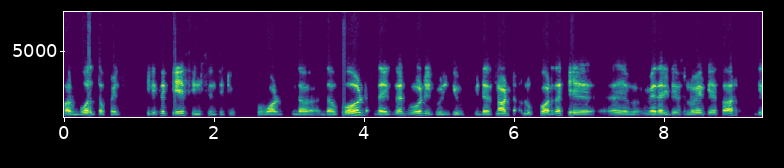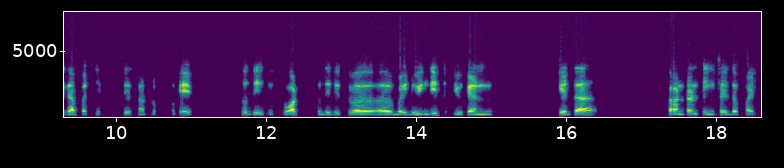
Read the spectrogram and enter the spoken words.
for both the files. It is a case insensitive. What the the word, the exact word it will give. It does not look for the case, uh, whether it is lower case or it is uppercase. It does not look. Okay. So this is what this is uh, uh, by doing it you can get the content inside the file.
